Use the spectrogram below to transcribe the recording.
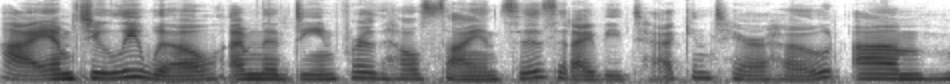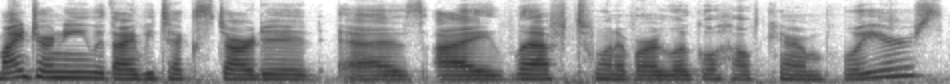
Hi, I'm Julie Will. I'm the Dean for the Health Sciences at Ivy Tech in Terre Haute. Um, my journey with Ivy Tech started as I left one of our local healthcare employers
